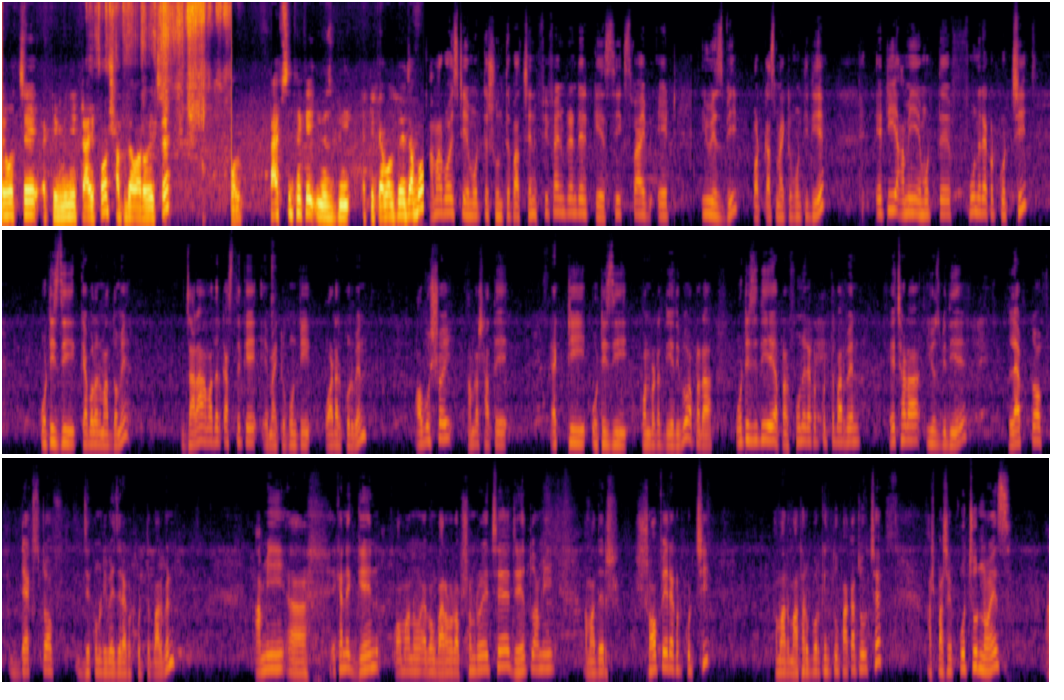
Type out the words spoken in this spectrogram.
এ হচ্ছে একটি মিনি ট্রাইপড সাথে দেওয়া রয়েছে টাইপ সি থেকে ইউএসবি একটি কেবল পেয়ে যাব। আমার ভয়েসটি এই মুহূর্তে শুনতে পাচ্ছেন ফিফাইন ব্র্যান্ডের K six five eight USB podcast মাইক্রোফোনটি দিয়ে। এটি আমি এই মুহূর্তে ফোনে রেকর্ড করছি ওটিজি কেবলের মাধ্যমে। যারা আমাদের কাছ থেকে এই মাইক্রোফোনটি অর্ডার করবেন, অবশ্যই আমরা সাথে একটি ওটিজি কনভার্টার দিয়ে দিব। আপনারা ওটিজি দিয়ে আপনার ফোনে রেকর্ড করতে পারবেন। এছাড়া ইউএসবি দিয়ে ল্যাপটপ ডেস্কটপ যে কোনো ডিভাইসে রেকর্ড করতে পারবেন। আমি এখানে গেন কমানো এবং বাড়ানোর অপশন রয়েছে। যেহেতু আমি আমাদের শপে রেকর্ড করছি, আমার মাথার উপর কিন্তু পাকা চলছে। আশপাশে প্রচুর নয়েজ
